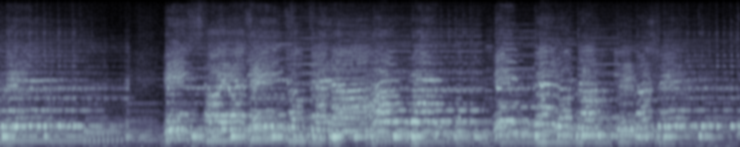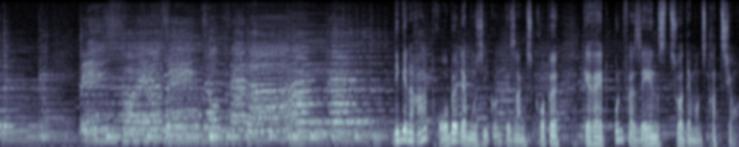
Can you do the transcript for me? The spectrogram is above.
Glück, bis euer Die Generalprobe der Musik- und Gesangsgruppe gerät unversehens zur Demonstration.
